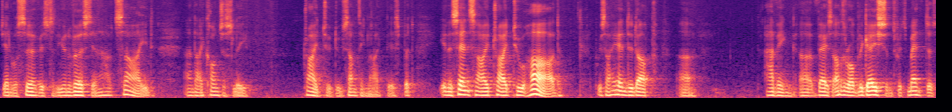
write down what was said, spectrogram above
general service to the university and outside, and I consciously tried to do something like this, but in a sense I tried too hard because I ended up uh, having uh, various other obligations, which meant that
